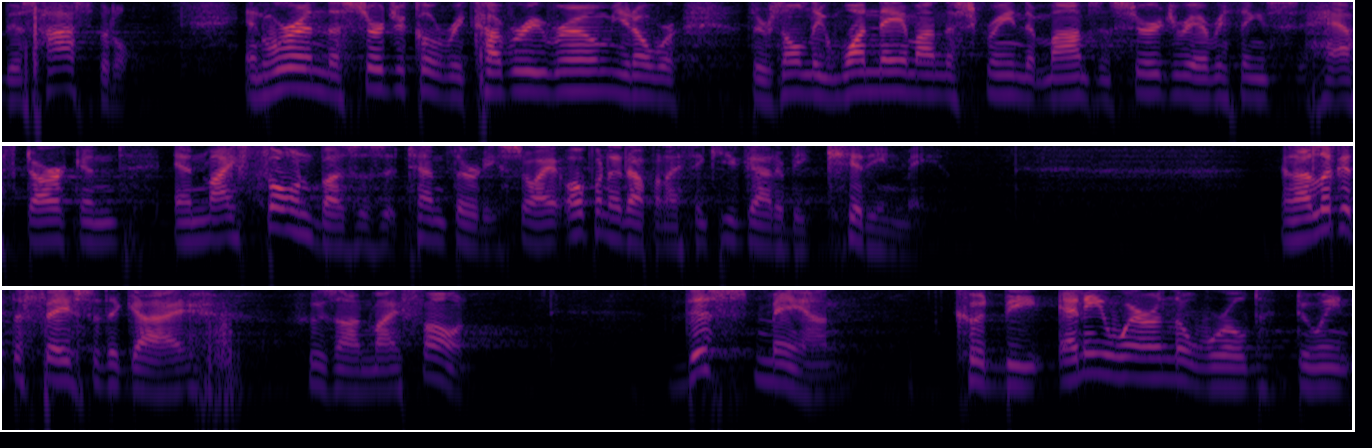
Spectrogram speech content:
this hospital. And we're in the surgical recovery room, you know, where there's only one name on the screen that mom's in surgery, everything's half darkened, and my phone buzzes at 10:30. So I open it up and I think you got to be kidding me. And I look at the face of the guy who's on my phone. This man could be anywhere in the world doing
